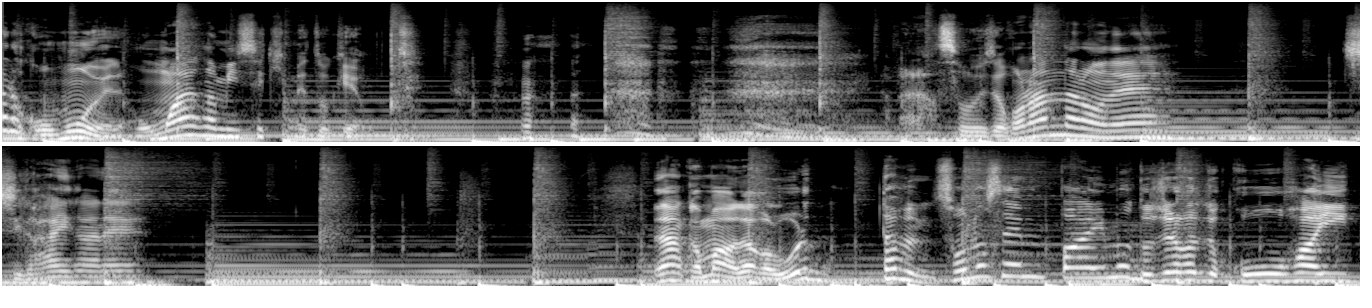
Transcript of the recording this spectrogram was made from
いなく思うよね。お前が店決めとけよって。やっぱなんかそういうとこなんだろうね。違いがね。なんかまあだから俺多分その先輩もどちらかというと後輩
